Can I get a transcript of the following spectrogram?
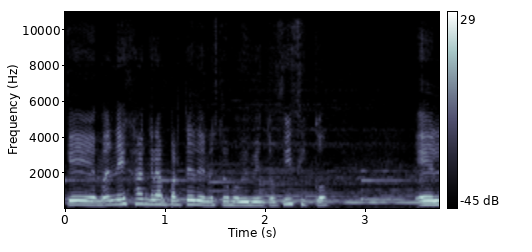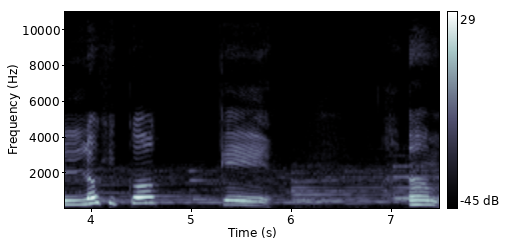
que manejan gran parte de nuestro movimiento físico. El lógico, que Um,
